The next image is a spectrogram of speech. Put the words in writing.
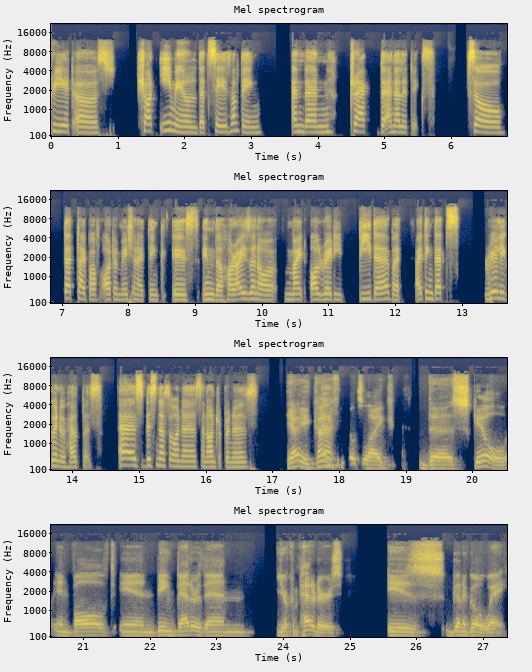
create a short email that says something and then track the analytics. So that type of automation, I think, is in the horizon or might already be there. But I think that's really going to help us as business owners and entrepreneurs. Yeah, it kind yeah. of feels like the skill involved in being better than your competitors is going to go away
